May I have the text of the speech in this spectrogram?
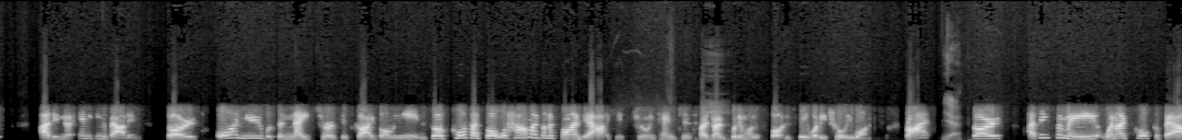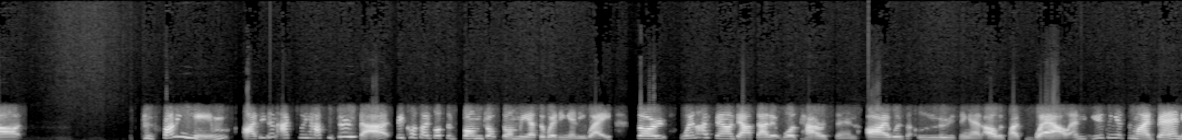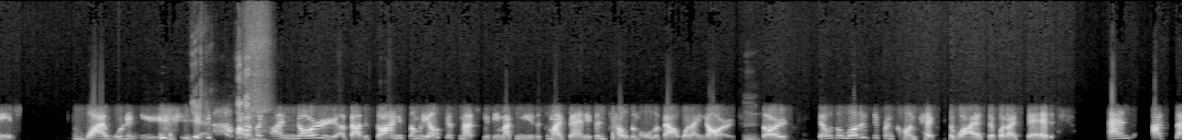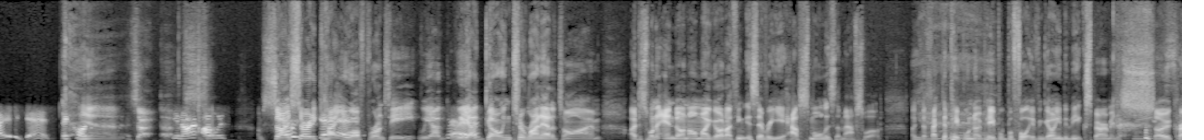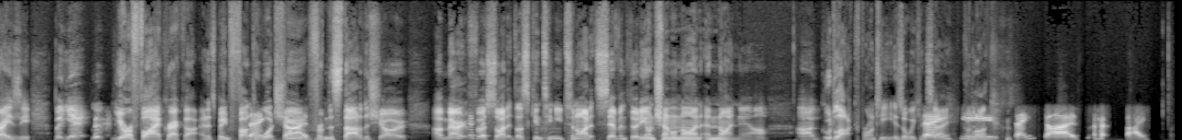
I didn't know anything about him. So all I knew was the nature of this guy going in. So of course I thought, well, how am I going to find out his true intentions if I don't mm. put him on the spot and see what he truly wants, right? Yeah. So I think for me, when I talk about confronting him, I didn't actually have to do that because I got the bomb dropped on me at the wedding anyway. So when I found out that it was Harrison, I was losing it. I was like, wow. And using it to my advantage, why wouldn't you? Yeah. I was like, I know about this guy, and if somebody else gets matched with him, I can use it to my advantage and tell them all about what I know. Mm. So there was a lot of different context to why I said what I said, and I'd say it again because Yeah. So uh, you know I was I'm so, so sorry to cut you off, Bronte. We are we are going to run out of time. I just want to end on. Oh my god! I think this every year. How small is the MAFS world? Like the fact that people know people before even going into the experiment is so crazy. But yeah, look, you're a firecracker, and it's been fun to Thanks, watch you from the start of the show. Uh, Married at First Sight. It does continue tonight at 7:30 on Channel Nine and Nine Now. Uh, good luck, Bronte. Is all we can thank say. Good luck. thanks guys, bye.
